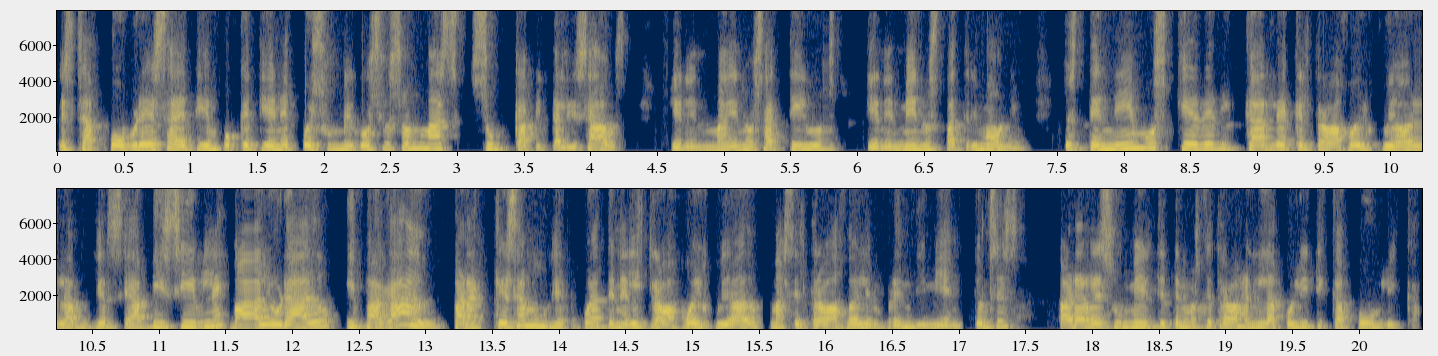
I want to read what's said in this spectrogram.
esa pobreza de tiempo que tiene, pues sus negocios son más subcapitalizados, tienen menos activos, tienen menos patrimonio. Entonces tenemos que dedicarle a que el trabajo del cuidado de la mujer sea visible, valorado y pagado para que esa mujer pueda tener el trabajo del cuidado más el trabajo del emprendimiento. Entonces para resumir, tenemos que trabajar en la política pública,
